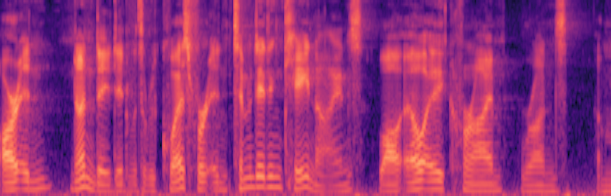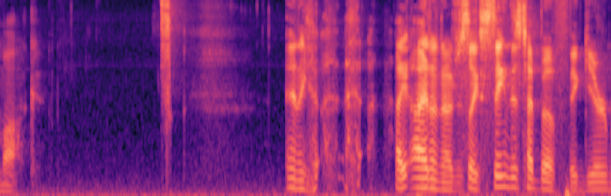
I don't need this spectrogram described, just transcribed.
are inundated with requests for intimidating canines while LA crime runs amok. And I, I don't know, just like seeing this type of figure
